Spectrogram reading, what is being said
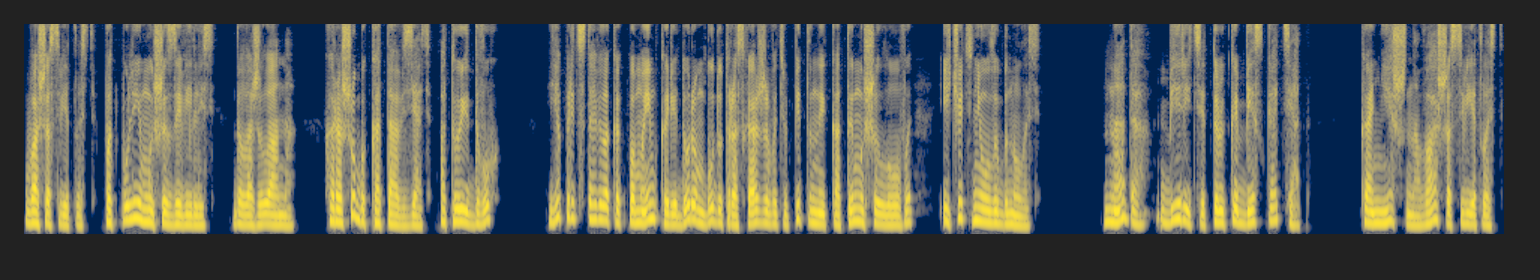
«Ваша светлость, под пулей мыши завелись», — доложила она. «Хорошо бы кота взять, а то и двух. Я представила, как по моим коридорам будут расхаживать упитанные коты-мышеловы, и чуть не улыбнулась. «Надо, берите, только без котят». «Конечно, ваша светлость»,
